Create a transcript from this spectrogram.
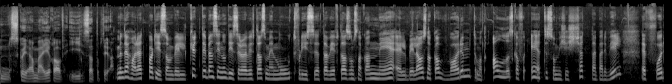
ønsker å gjøre mer av i Senterpartiet. Men det har et parti som vil kutte i bensin- og dieselavgifta, som er mot flyseteavgifta, som snakker ned elbiler og snakker varmt om at alle skal få ete så mye kjøtt de bare vil for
